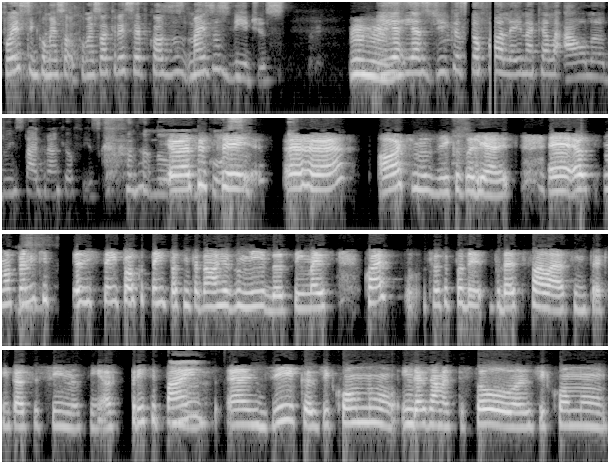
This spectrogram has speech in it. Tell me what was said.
foi assim, começou, começou a crescer por causa dos, mais dos vídeos. Uhum. E, e, as dicas que eu falei naquela aula do Instagram que eu fiz. No, eu assisti. Uhum. Ótimas dicas, aliás. É, uma pena que a gente tem pouco tempo, assim, para dar uma resumida, assim, mas quais, se você poder, pudesse falar, assim, para quem está assistindo, assim, as principais hum. é, dicas de como engajar mais pessoas, de como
